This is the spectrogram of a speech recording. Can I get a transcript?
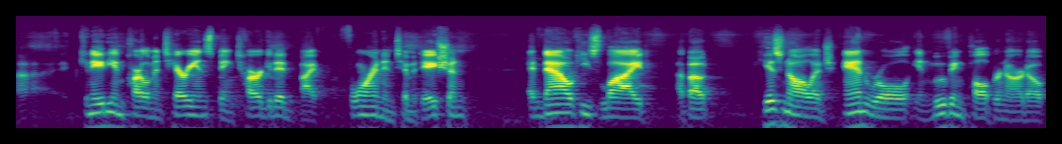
uh, Canadian parliamentarians being targeted by foreign intimidation. And now he's lied about his knowledge and role in moving Paul Bernardo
